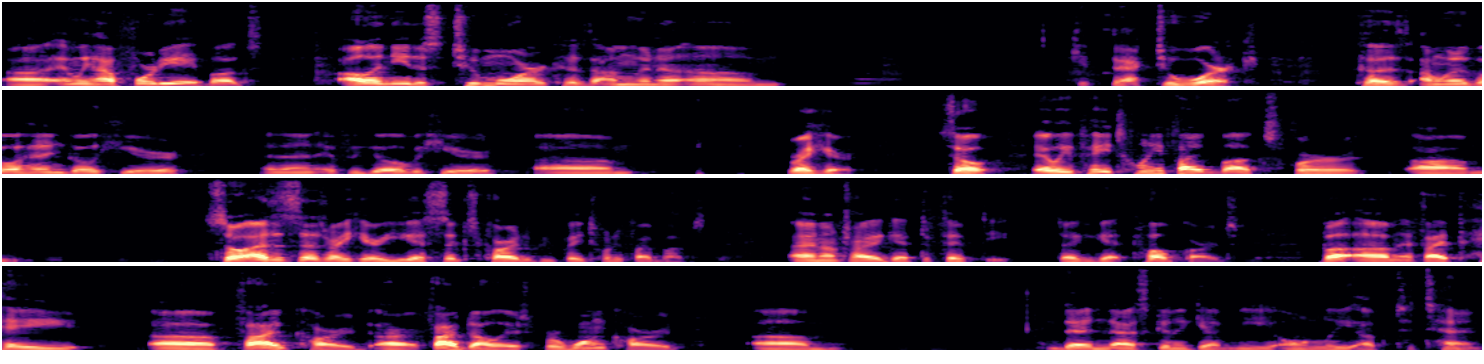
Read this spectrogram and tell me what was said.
Uh, and we have 48 bucks. All I need is two more because I'm going to um, get back to work. Because I'm going to go ahead and go here. And then if we go over here, um, right here. So if we pay 25 bucks for, um, so as it says right here, you get six cards if you pay 25 bucks. And I'm trying to get to 50, so I can get 12 cards. But um, if I pay uh, five card or five dollars for one card, um, then that's gonna get me only up to 10.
